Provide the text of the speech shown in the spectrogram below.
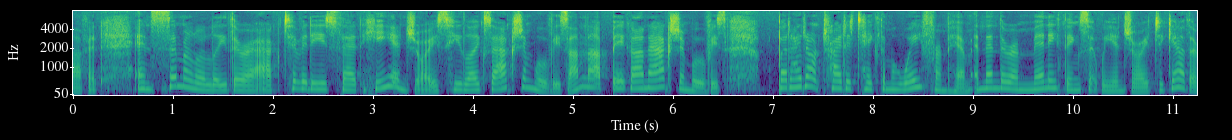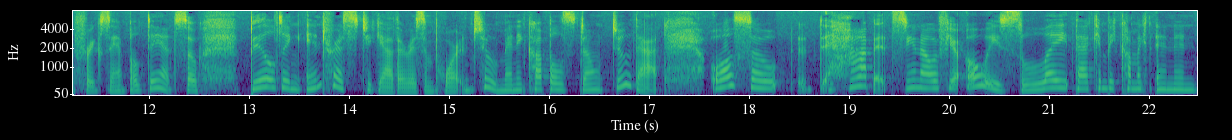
love it. And similarly, there are activities movies that he enjoys. He likes action movies. I'm not big on action movies, but I don't try to take them away from him. And then there are many things that we enjoy together, for example, dance. So building interest together is important too. Many couples don't do that. Also, habits. You know, if you're always late, that can become an, an,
